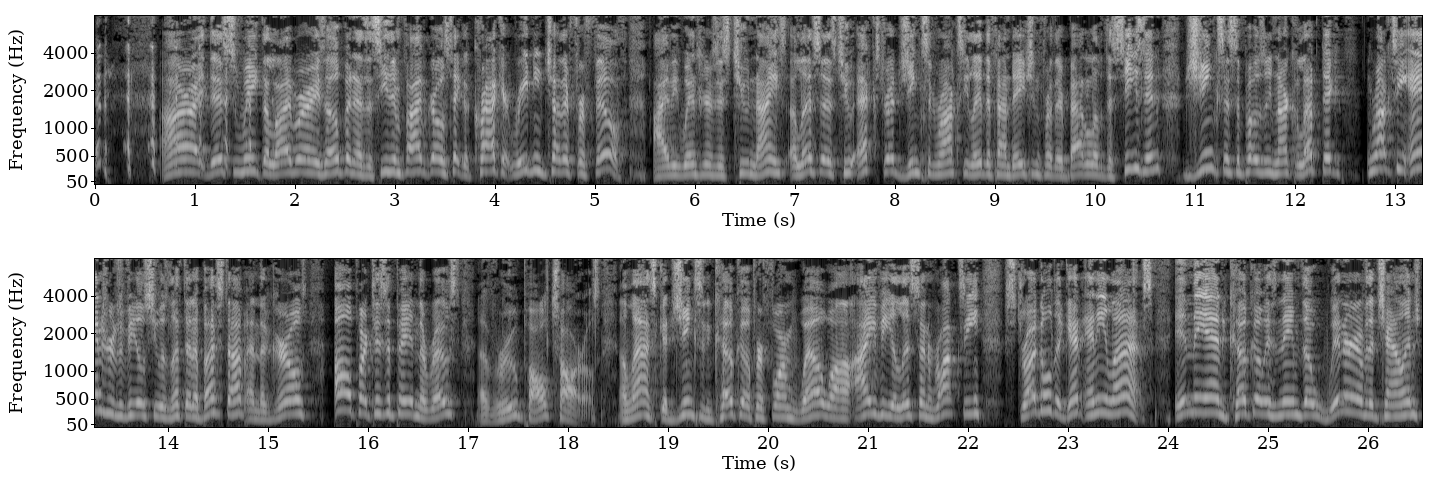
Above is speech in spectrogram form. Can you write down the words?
All right, this week the library is open as the season five girls take a crack at reading each other for filth. Ivy Winters is too nice. Alyssa is too extra. Jinkx and Roxxxy lay the foundation for their battle of the season. Jinkx is supposedly narcoleptic. Roxxxy Andrews reveals she was left at a bus stop, and the girls all participate in the roast of RuPaul Charles. Alaska, Jinkx, and Coco perform well, while Ivy, Alyssa, and Roxxxy struggle to get any laughs. In the end, Coco is named the winner of the challenge,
